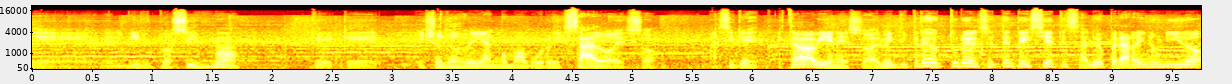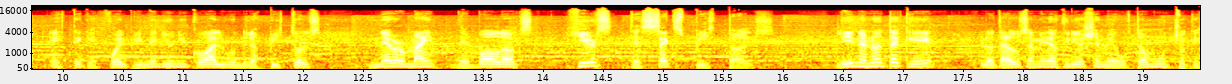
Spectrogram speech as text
de- del virtuosismo, que, ellos los veían como aburguesado eso. Así que estaba bien eso. El 23 de octubre del 77 salió para Reino Unido este que fue el primer y único álbum de los Pistols, Nevermind the Bollocks, Here's the Sex Pistols. Leí una nota que lo traduce a medio criollo y me gustó mucho, que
